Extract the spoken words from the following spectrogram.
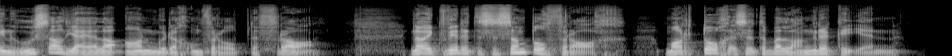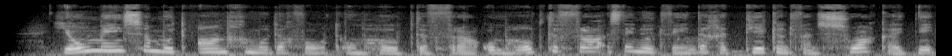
En hoe sal jy hulle aanmoedig om vir hulp te vra? Nou ek weet dit is 'n simpel vraag, maar tog is dit 'n belangrike een. Jong mense moet aangemoedig word om hulp te vra. Om hulp te vra is nie noodwendig 'n teken van swakheid nie.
